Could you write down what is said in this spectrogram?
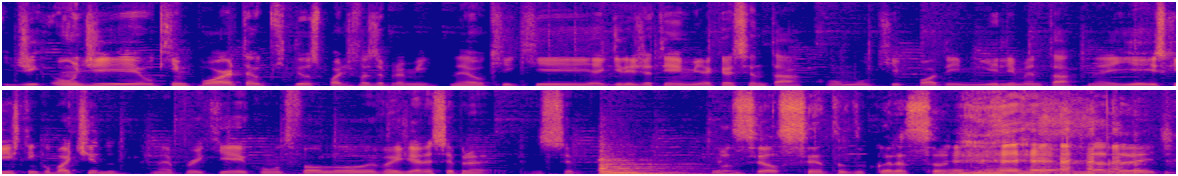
de, onde o que importa é o que Deus pode fazer pra mim, né? O que, que a igreja tem a me acrescentar, como que podem me alimentar, né? E é isso que a gente tem combatido, né? Porque, como tu falou, o evangelho é sempre... sempre... Você é o centro do coração de É, exatamente.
